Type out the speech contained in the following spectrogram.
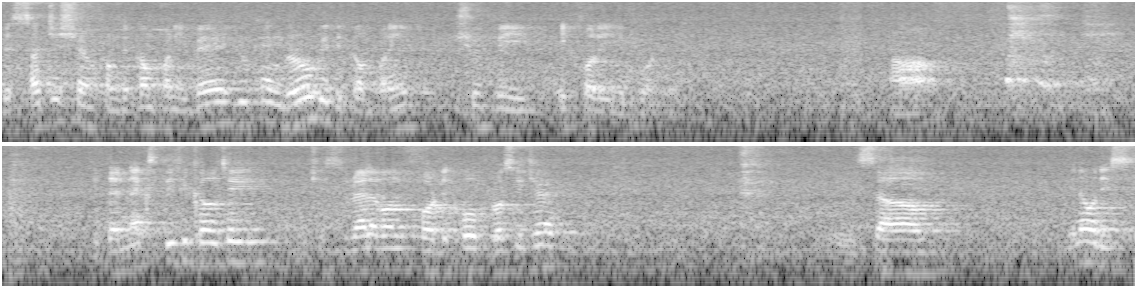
the suggestion from the company where you can grow with the company should be equally important. Uh, the next difficulty, which is relevant for the whole procedure, is, um, you know, this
